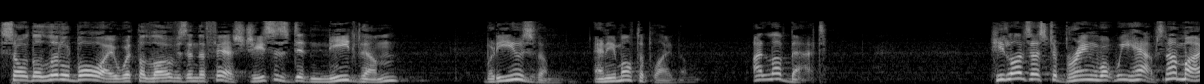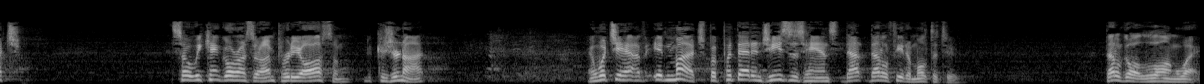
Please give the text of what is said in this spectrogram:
So the little boy with the loaves and the fish, Jesus didn't need them, but he used them and he multiplied them. I love that. He loves us to bring what we have. It's not much. So we can't go around saying, I'm pretty awesome, because you're not. And what you have isn't much, but put that in Jesus' hands, that, that'll feed a multitude. That'll go a long way.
